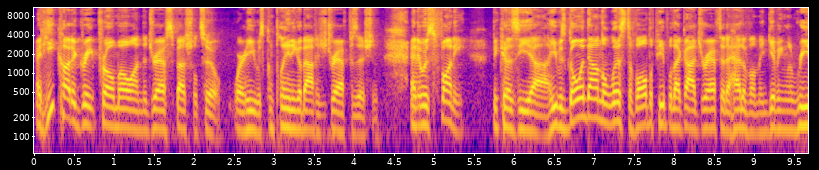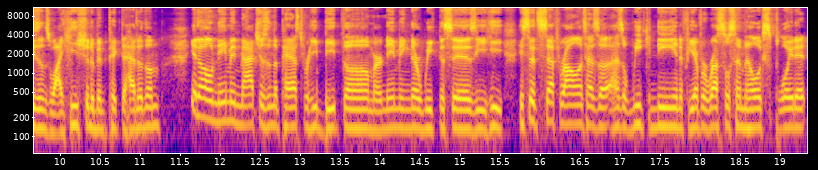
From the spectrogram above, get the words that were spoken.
And he cut a great promo on the draft special too, where he was complaining about his draft position. And it was funny because he uh, he was going down the list of all the people that got drafted ahead of him and giving the reasons why he should have been picked ahead of them. You know, naming matches in the past where he beat them or naming their weaknesses. He he he said Seth Rollins has a has a weak knee and if he ever wrestles him he'll exploit it.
